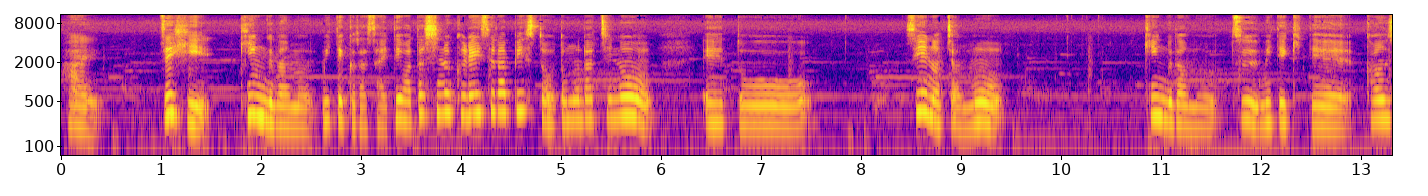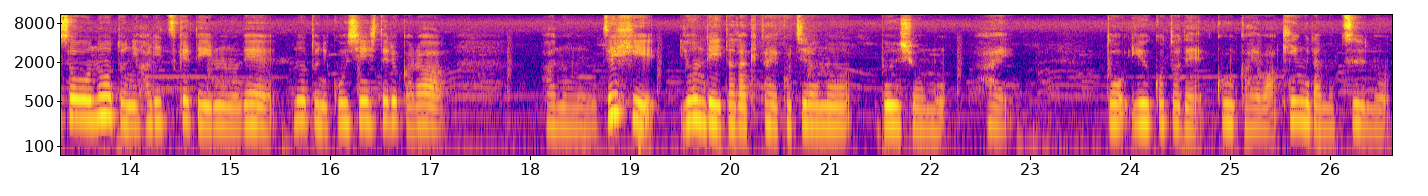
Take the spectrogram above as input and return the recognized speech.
はい。是非キングダム見てください。で私のクレイセラピストお友達のえっ、ー、とせいなちゃんもキングダム2見てきて感想をノートに貼り付けているのでノートに更新してるからあの是非読んでいただきたいこちらの文章も。はい。ということで今回は「キングダム2」の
